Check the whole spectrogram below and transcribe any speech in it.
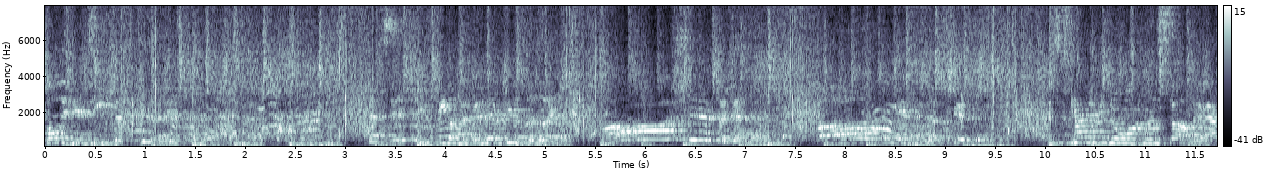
Hold in your teeth. That's a good idea. That's it. You feel how good that feels? It's like, oh shit, like that. Oh yeah, that's good. This is kind of a New Orleans song. I got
